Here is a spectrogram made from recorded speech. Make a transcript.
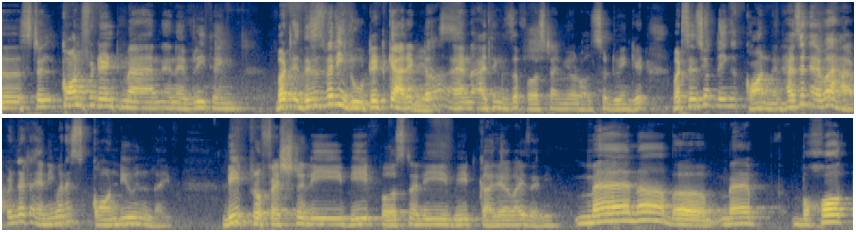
uh, still confident man and everything. But this is very rooted character, Yes. and I think this is the first time you're also doing it. But since you're playing a con man, has it ever happened that anyone has conned you in life? Be it professionally, be it personally, be it career-wise, any. मैं ना अ, मैं बहुत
